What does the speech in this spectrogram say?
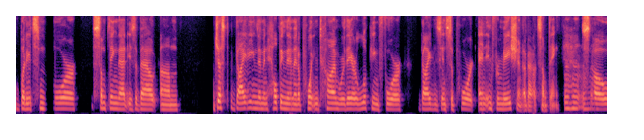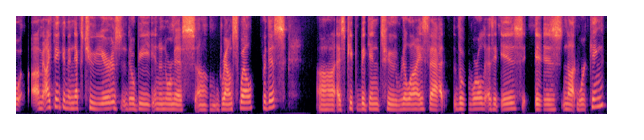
but it's more something that is about um, just guiding them and helping them at a point in time where they are looking for guidance and support and information about something. Mm-hmm, mm-hmm. So, I mean, I think in the next two years, there'll be an enormous um, groundswell for this uh, as people begin to realize that the world as it is is not working.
